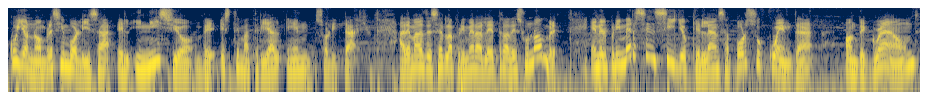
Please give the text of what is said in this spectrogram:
cuyo nombre simboliza el inicio de este material en solitario, además de ser la primera letra de su nombre. En el primer sencillo que lanza por su cuenta, On the Ground,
